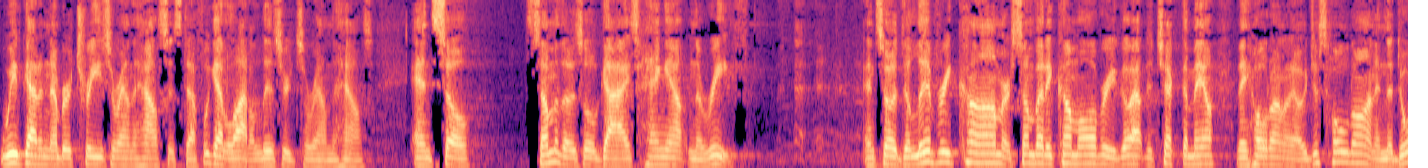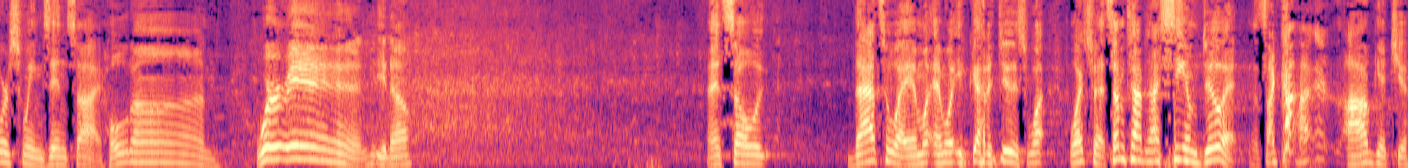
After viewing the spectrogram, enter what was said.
we've got a number of trees around the house and stuff. We got a lot of lizards around the house. And so some of those little guys hang out in the reef. And so a delivery come or somebody come over, you go out to check the mail, they hold on, oh, just hold on, and the door swings inside. Hold on. We're in, you know. And so that's a way. And what, and what you've got to do is watch, watch that. Sometimes I see them do it. It's like, I'll get you.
